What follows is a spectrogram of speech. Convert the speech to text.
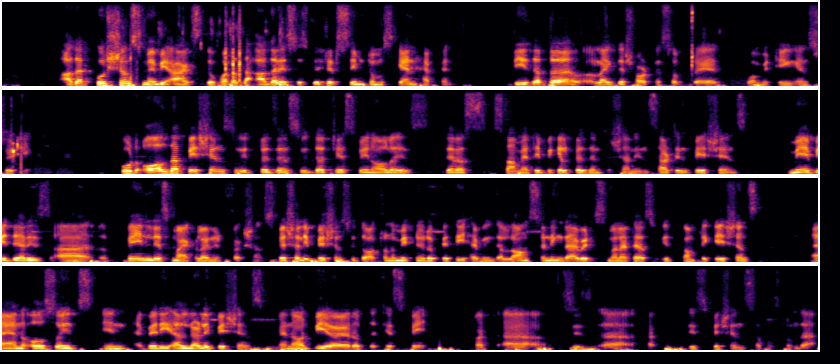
other questions may be asked, what are the other associated symptoms can happen? These are the like the shortness of breath, vomiting, and sweating. Could all the patients with presence with the chest pain always? There are some atypical presentation in certain patients maybe there is a painless myocardial infarction, especially patients with autonomic neuropathy having the long-standing diabetes mellitus with complications. And also it's in very elderly patients may not be aware of the chest pain, but uh, this is uh, this patient suffers from the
